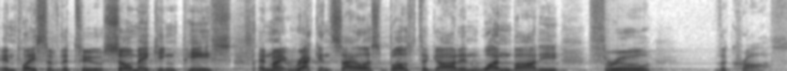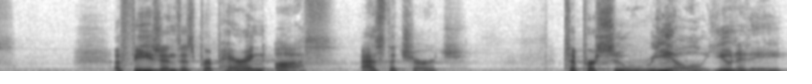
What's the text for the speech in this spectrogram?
in place of the two, so making peace and might reconcile us both to God in one body through the cross. Ephesians is preparing us as the church to pursue real unity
